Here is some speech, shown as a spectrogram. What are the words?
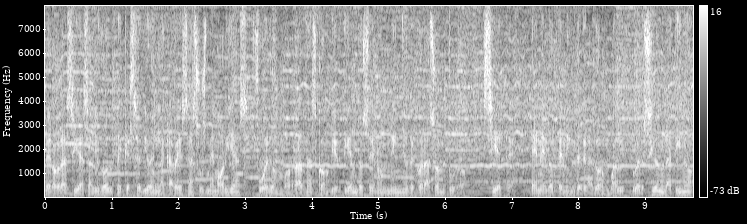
pero gracias al golpe que se dio en la cabeza sus memorias fueron borradas convirtiéndose en un niño de corazón puro. 7. En el opening de Dragon Ball, versión latino,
